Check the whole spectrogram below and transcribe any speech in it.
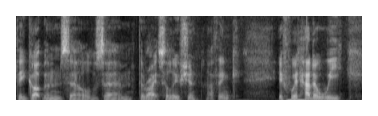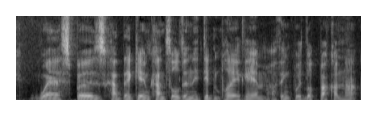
they got themselves um, the right solution. I think if we'd had a week where Spurs had their game cancelled and they didn't play a game, I think we'd look back on that,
